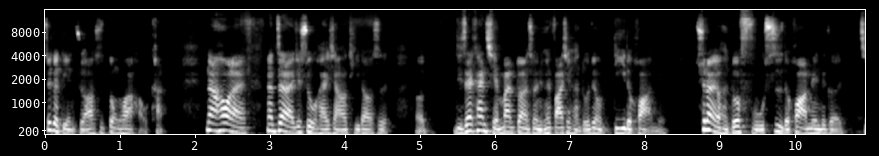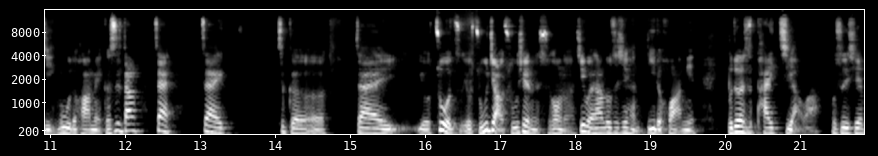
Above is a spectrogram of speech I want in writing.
这个点主要是动画好看。那后来，那再来就是我还想要提到是，呃，你在看前半段的时候，你会发现很多这种低的画面，虽然有很多俯视的画面，这个景物的画面，可是当在在这个在有作者有主角出现的时候呢，基本上都是一些很低的画面，不断是拍脚啊，或是一些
